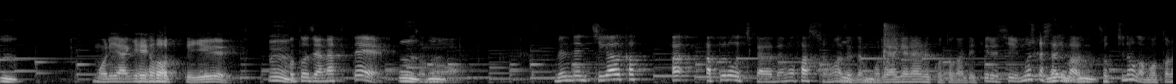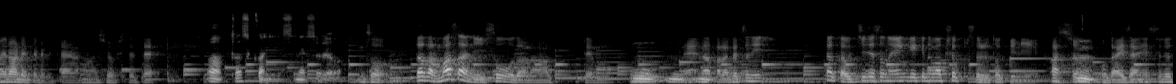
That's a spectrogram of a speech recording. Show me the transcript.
うん。盛り上げようっていううん。ことじゃなくて、うんその全然違うかあアプローチからでもファッションは全然盛り上げられることができるしもしかしたら今うんうん。そっちの方が求められてるみたいな話をしてて。あ確かにですねそれは。そう。だからまさにそうだなっても思うね、うんうんうん。だから別になんかうちでその演劇のワークショップするときにファッションを題材にするっ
